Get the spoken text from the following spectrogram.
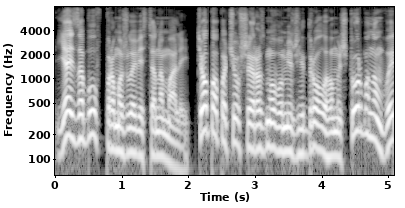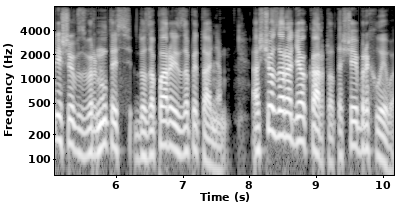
Я й забув про можливість аномалій. Тьопа, почувши розмову між гідрологом і штурманом, вирішив звернутись до запари із запитанням: А що за радіокарта, та ще й брехлива?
